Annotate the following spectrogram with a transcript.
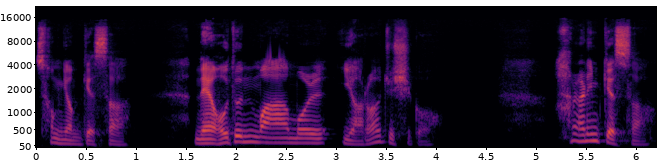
성령께서 내 어두운 마음을 열어주시고 하나님께서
